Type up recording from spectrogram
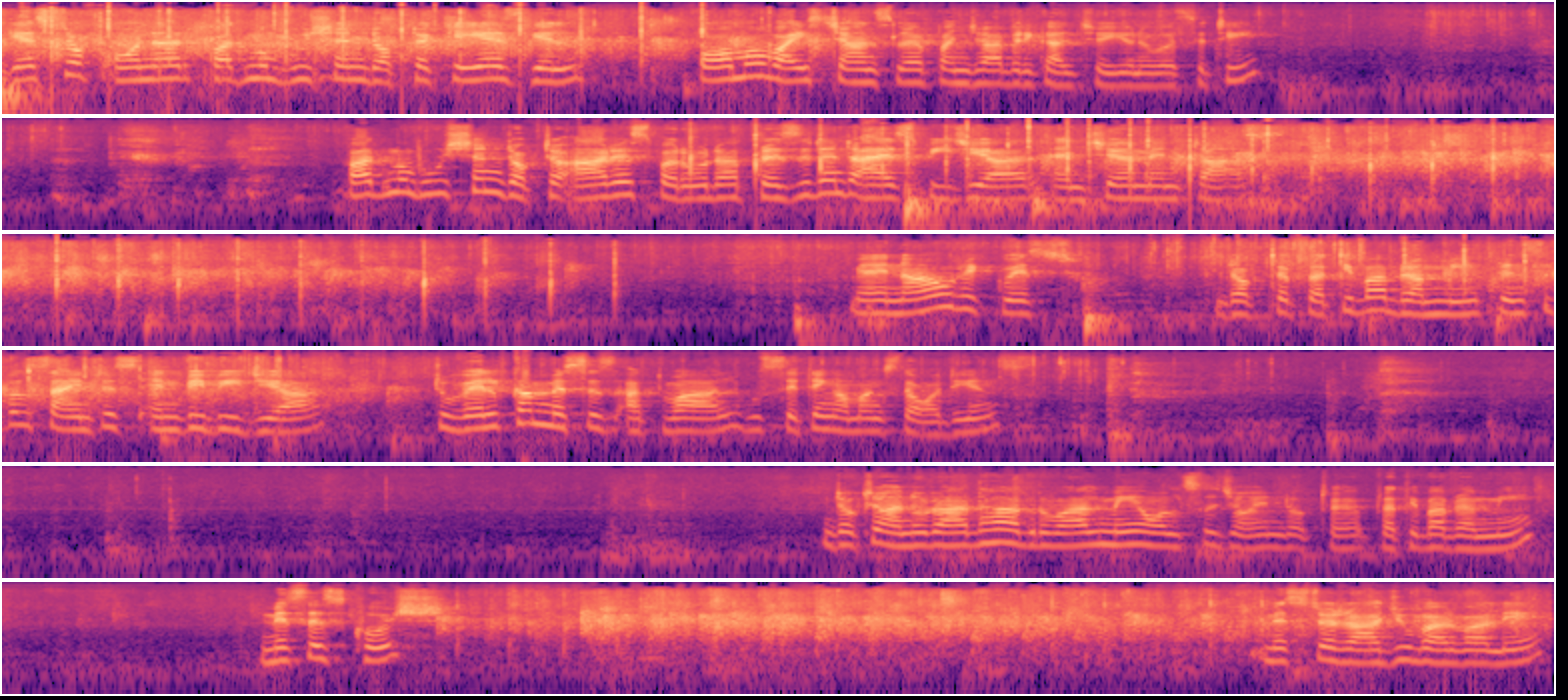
guest of honour Padma Bhushan doctor K S Gill former vice chancellor Punjab agriculture university Padma Bhushan doctor R S Paroda president I S P G R and chairman task May I request Dr. Pratibha Brahmi, Principal Scientist NBPGR, to welcome Mrs. Athwal, who's sitting amongst the audience. Dr. Anuradha Agrawal may also join Dr. Pratibha Brahmi. Mrs. Khush, Mr. Raju Barwale,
